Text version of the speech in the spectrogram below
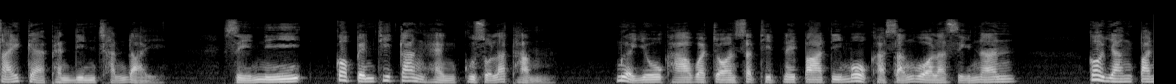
ศัยแก่แผ่นดินฉันใด ศีลนี้ ก็เป็นที่ตั้งแห่งกุศลธรรม เมื่อโยคาวจรสถิตในปาติโมกขสังวรศีนั้น ก็ยังปัญ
